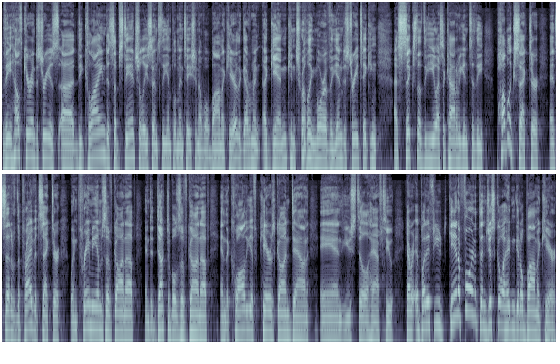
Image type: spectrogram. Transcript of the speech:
the healthcare industry has uh, declined substantially since the implementation of Obamacare. The government, again, controlling more of the industry, taking a sixth of the U.S. economy into the public sector instead of the private sector when premiums have gone up and deductibles have gone up and the quality of care has gone down, and you still have to cover it. But if you can't afford it, then just go ahead and get Obamacare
